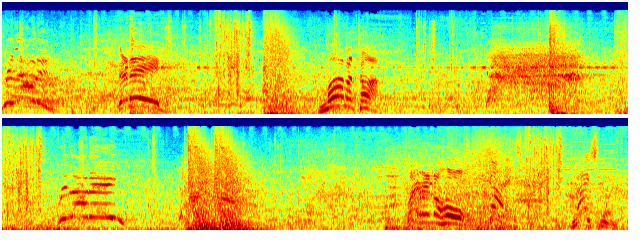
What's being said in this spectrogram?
Reloading. Grenade! Molotov! Reloading! Fire in the hole! Got it! Nice one!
